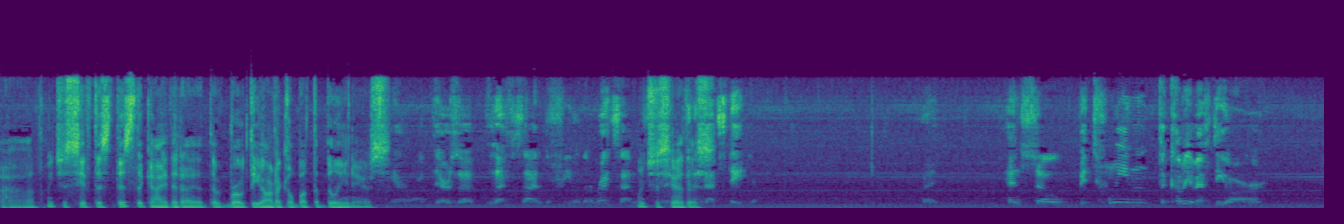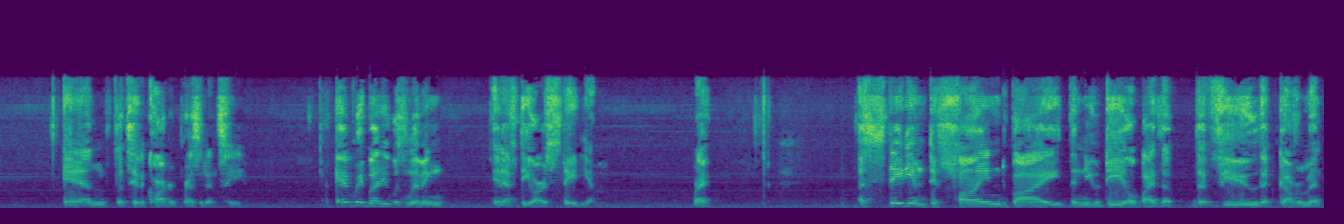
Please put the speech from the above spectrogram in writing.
uh, let me just see if this this is the guy that, uh, that wrote the article about the billionaires. There's a left side of the field and a right side. Of let me just hear this. And so between the coming of FDR and let's say the Carter presidency, everybody was living in FDR's stadium, right? a stadium defined by the New Deal, by the, the view that government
